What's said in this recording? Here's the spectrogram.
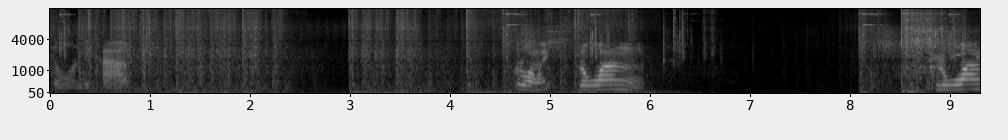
โดนดิครับ ล่วงไหมล่วง ล่วง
